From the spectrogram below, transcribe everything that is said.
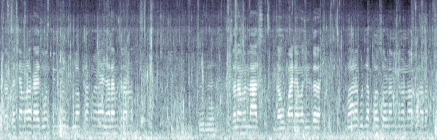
तर त्याच्यामुळे काय दोन तीन दिवस गुलाब टाकणं नाही झाला मित्रांनो. तर चला म्हणलं आज जाऊ पाण्यामध्ये जरा. बारा फुटचा पर्स सोडा मित्रांनो आपण आता.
